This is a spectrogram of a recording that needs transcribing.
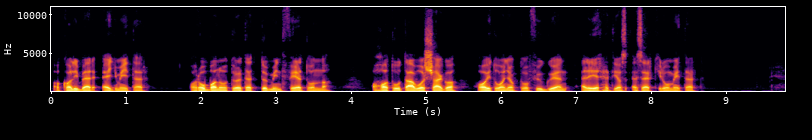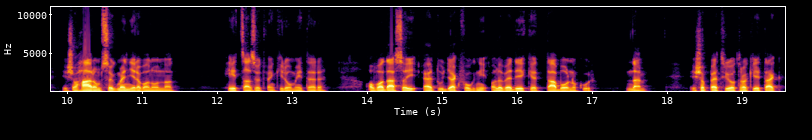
A kaliber egy méter. A robbanó töltet több mint fél tonna. A hatótávolsága hajtóanyagtól függően elérheti az 1000 kilométert. És a háromszög mennyire van onnan? 750 kilométerre. A vadászai el tudják fogni a lövedéket, tábornok úr? Nem. És a Patriot rakéták?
